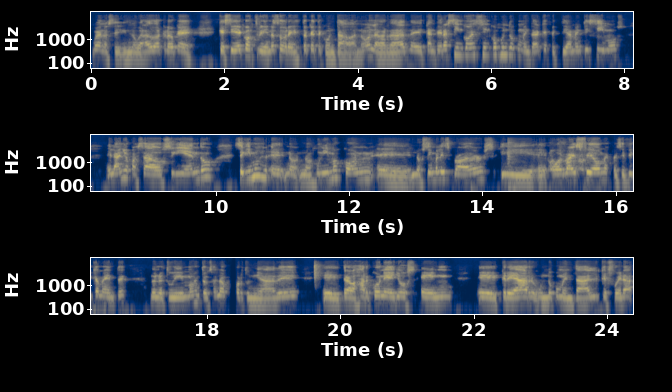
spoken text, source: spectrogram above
Bueno, sí, sin lugar a duda creo que, que, sigue construyendo sobre esto que te contaba, ¿no? La verdad, de Cantera 5 de 5 es un documental que efectivamente hicimos el año pasado, siguiendo, seguimos, eh, no, nos unimos con eh, los Symbolist Brothers y eh, All Rise Film específicamente, donde tuvimos entonces la oportunidad de trabajar con ellos en crear un documental que fuera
